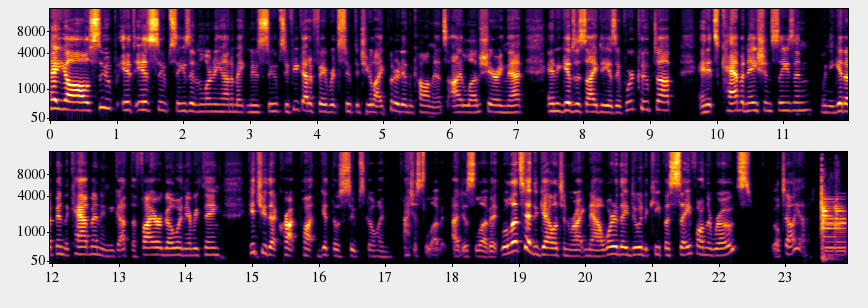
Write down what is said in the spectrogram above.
Hey, y'all, soup. It is soup season and learning how to make new soups. If you got a favorite soup that you like, put it in the comments. I love sharing that. And it gives us ideas. If we're cooped up and it's cabination season, when you get up in the cabin and you got the fire going everything, get you that crock pot and get those soups going. I just love it. I just love it. Well, let's head to Gallatin right now. What are they doing to keep us safe on the roads? We'll tell you.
